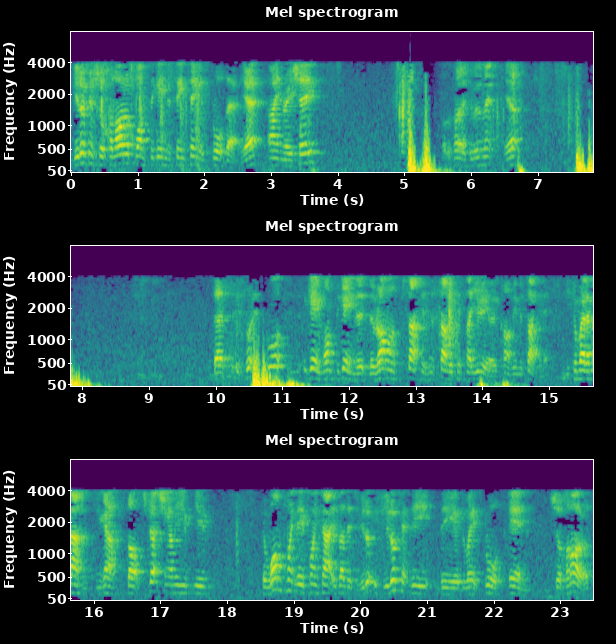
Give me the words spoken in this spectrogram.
You look in Shulchan Aruch, once again the same thing. It's brought there, yeah. Ein Reishei. with me, yeah. That it's, it's brought again. Once again, the, the Rambam's psak is Kesayiriya. You can't be mistaken it. You can well imagine you're going to have to start stretching. I mean, you, you the one point they point out is like this: if you look, if you look at the, the, the way it's brought in Shulchan Aruch,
